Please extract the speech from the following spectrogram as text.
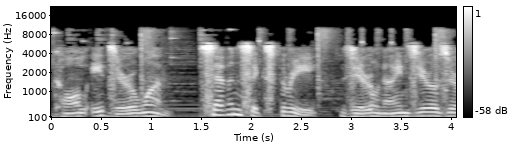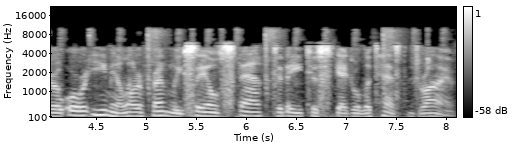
Call 801-763-0900 or email our friendly sales staff today to schedule a test drive.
